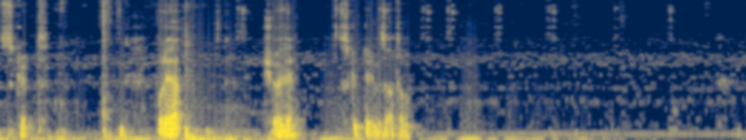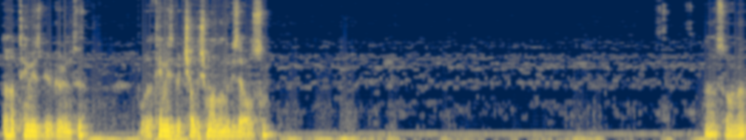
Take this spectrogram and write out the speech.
Script. Buraya şöyle scriptlerimizi atalım. Daha temiz bir görüntü. Burada temiz bir çalışma alanı bize olsun. Daha sonra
